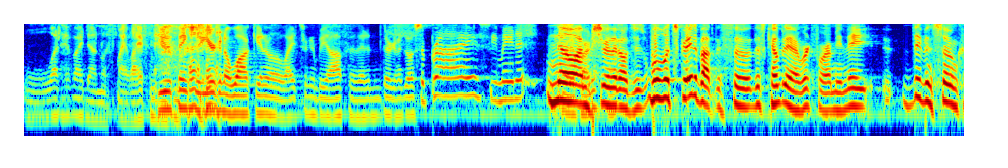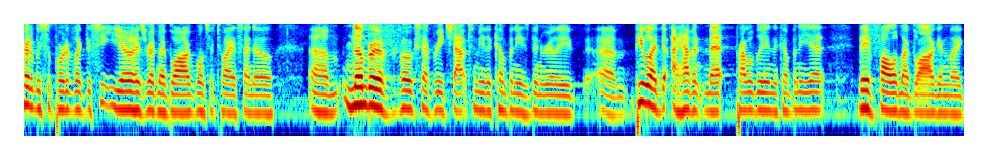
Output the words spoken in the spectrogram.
what have I done with my life now? Do you think that you're going to walk in and all the lights are going to be off and then they're going to go, surprise, you made it? No, Throw a I'm sure that I'll just. Well, what's great about this? So this company I work for, I mean, they they've been so incredibly supportive. Like the CEO has read my blog once or twice. I know. Um, number of folks have reached out to me. The company has been really um, people I, d- I haven't met probably in the company yet. They've followed my blog and like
